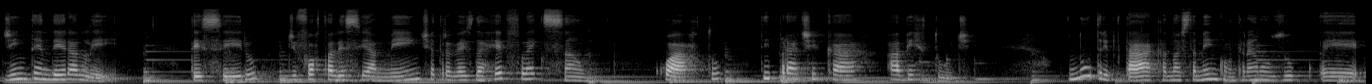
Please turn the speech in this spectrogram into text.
de entender a lei. Terceiro, de fortalecer a mente através da reflexão. Quarto, de praticar a virtude. No Triptaka, nós também encontramos o, é,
